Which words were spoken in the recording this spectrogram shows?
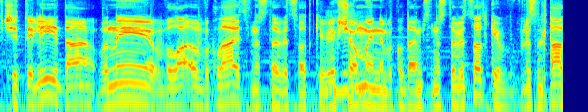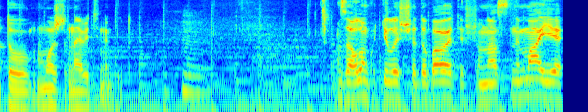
вчителі, да, вони викладаються на 100%. Якщо ми не викладаємося на 100%, результату може навіть і не бути. Загалом хотілося ще додати, що в нас немає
